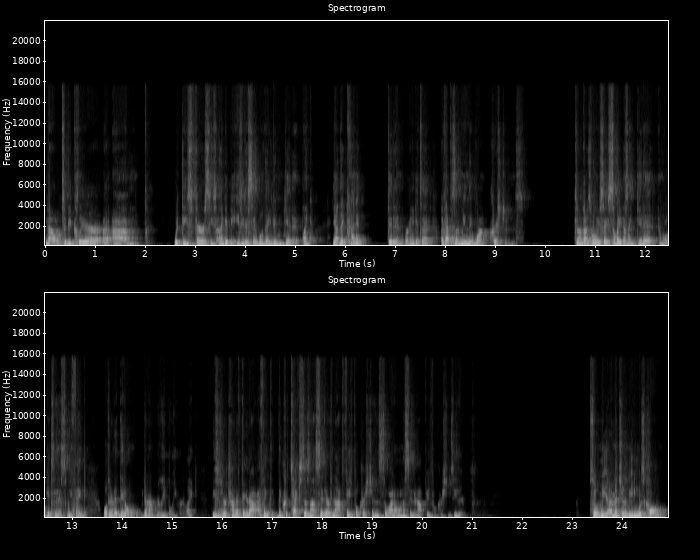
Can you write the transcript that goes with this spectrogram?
Now, to be clear, uh, um, with these Pharisees. I think it'd be easy to say, well, they didn't get it. Like, yeah, they kind of didn't. We're going to get to that. But that doesn't mean they weren't Christians. Sometimes when we say somebody doesn't get it, and we'll get to this, we think, well, they're not, they don't, they're not really a believer. Like these are trying to figure out. I think the text does not say they're not faithful Christians, so I don't want to say they're not faithful Christians either. So I mentioned a meeting was called.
